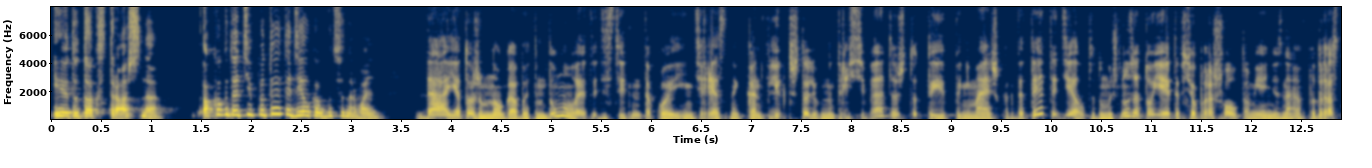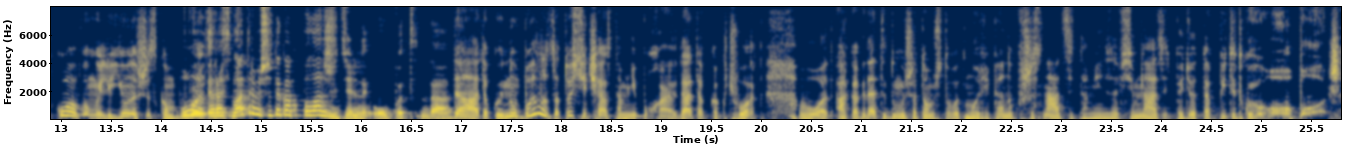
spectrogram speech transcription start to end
И это так страшно. А когда, типа, ты это делал, как будто все нормально. Да, я тоже много об этом думала. Это действительно такой интересный конфликт, что ли, внутри себя. То, что ты понимаешь, когда ты это делал, ты думаешь, ну, зато я это все прошел, там, я не знаю, в подростковом или юношеском возрасте. Рассматриваешь это как положительный опыт, да. Да, такой, ну, было, зато сейчас там не бухаю, да, так как черт. Вот. А когда ты думаешь о том, что вот мой ребенок в 16, там, я не знаю, в 17 пойдет так пить, ты такой, о, боже.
